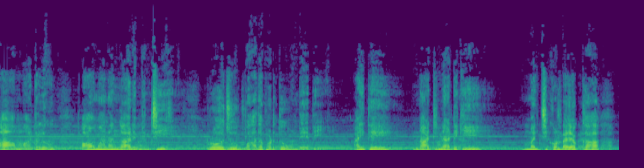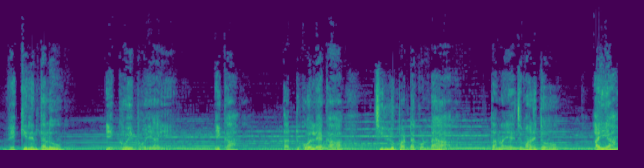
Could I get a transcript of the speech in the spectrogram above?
ఆ మాటలు అవమానంగా అనిపించి రోజు బాధపడుతూ ఉండేది. అయితే నాటినాటికి మంచి కొండ యొక్క వెక్కిరింతలు ఎక్కువైపోయాయి. ఇక తట్టుకోలేక చిల్లు పడ్డకుండా తన యజమానితో అయ్యా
